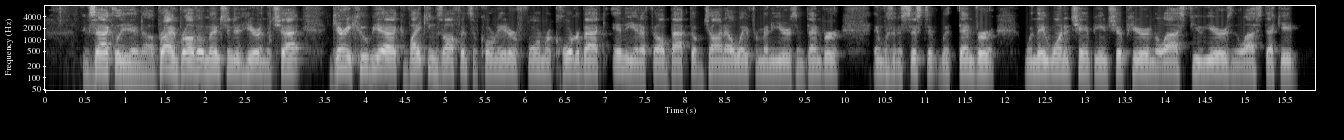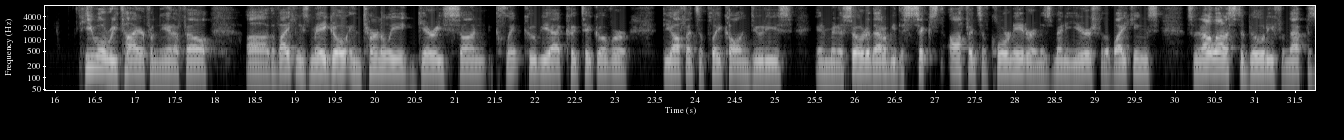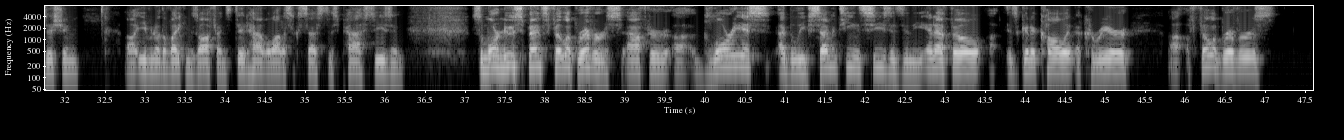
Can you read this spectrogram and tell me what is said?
Exactly. And uh, Brian Bravo mentioned it here in the chat. Gary Kubiak, Vikings offensive coordinator, former quarterback in the NFL, backed up John Elway for many years in Denver and was an assistant with Denver when they won a championship here in the last few years, in the last decade. He will retire from the NFL. Uh, the Vikings may go internally. Gary's son, Klint Kubiak, could take over the offensive play calling duties in Minnesota. That'll be the sixth offensive coordinator in as many years for the Vikings. So, not a lot of stability from that position, uh, even though the Vikings offense did have a lot of success this past season. Some more news, Spence. Philip Rivers, after uh, glorious, I believe, 17 seasons in the NFL, uh, is going to call it a career. Uh, Philip Rivers,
